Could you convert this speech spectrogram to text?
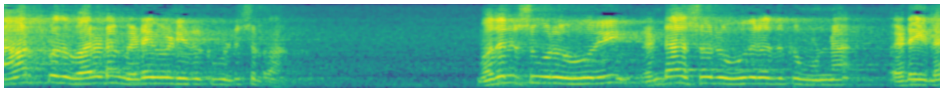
நாற்பது வருடம் இடைவெளி இருக்கும் என்று சொல்கிறாங்க முதல் சூறு ஊதி ரெண்டாவது சூறு ஊதுறதுக்கு முன்னா இடையில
